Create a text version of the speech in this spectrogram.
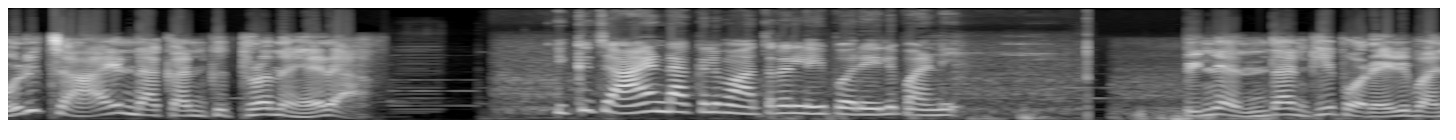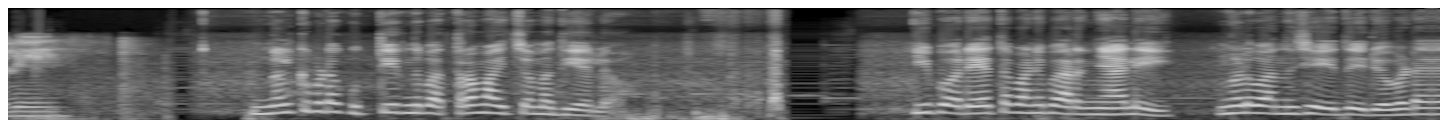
ഒരു ചായ ഉണ്ടാക്കാൻ എനിക്ക് ഇത്ര നേരാ. ഇക്ക് ചായ ഉണ്ടാക്കൽ മാത്രമല്ല ഈ പുരയിൽ പണി? പിന്നെ എന്താ എനിക്ക് ഈ പൊരയിൽ പണി? നിങ്ങൾക്ക് ഇവിടെ കുത്തിയിരുന്ന് പത്രം വായിച്ചാൽ മതിയല്ലോ? ഈ പുരയത്തെ പണി പറഞ്ഞാലേ നിങ്ങൾ വന്ന് ചെയ്തു തരുമോ ഇവിടെ?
